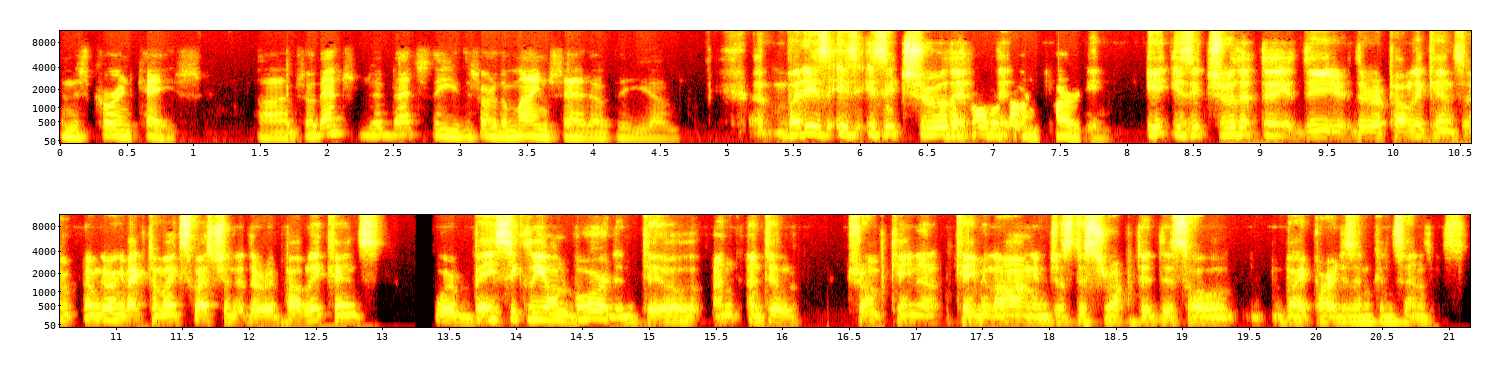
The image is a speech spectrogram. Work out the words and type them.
in this current case. Uh, so that's that's the, the, sort of the mindset of the um, but is is is it true that the, party? Is it true that the the the Republicans? I'm going back to Mike's question. That the Republicans were basically on board until un, until Trump came came along and just disrupted this whole bipartisan consensus.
